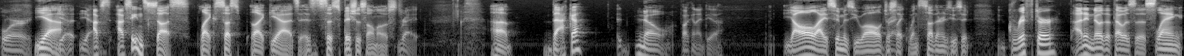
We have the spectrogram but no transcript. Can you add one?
or Yeah. yeah, yeah. I've I've seen sus like sus like yeah, it's, it's suspicious almost. right. Bacca? No fucking idea. Y'all, I assume is you all, just Right. like when Southerners use it. Grifter? I didn't know that that was a slang.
